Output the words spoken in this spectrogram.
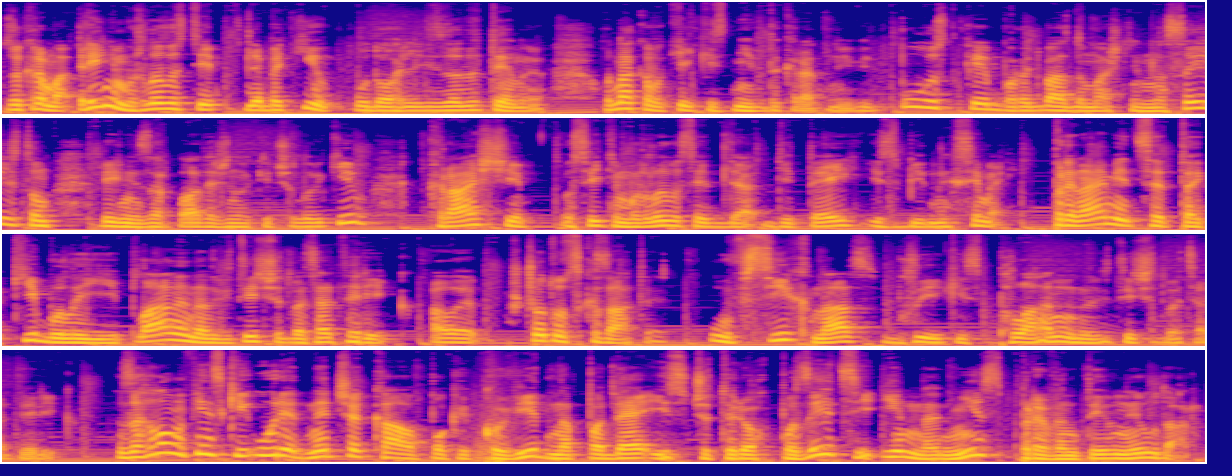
зокрема рівні можливості для батьків у догляді за дитиною, однакова кількість днів декретної відпустки, боротьба з домашнім насильством, рівні зарплати жінок і чоловіків, кращі освітні можливості для дітей із бідних сімей. Принаймні, це такі були її плани на 2020 рік. Але що тут сказати? У всіх нас були якісь плани на 2020 рік. Загалом фінський уряд не чекав, поки ковід нападе із чотирьох позицій і наніс превентивний удар.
